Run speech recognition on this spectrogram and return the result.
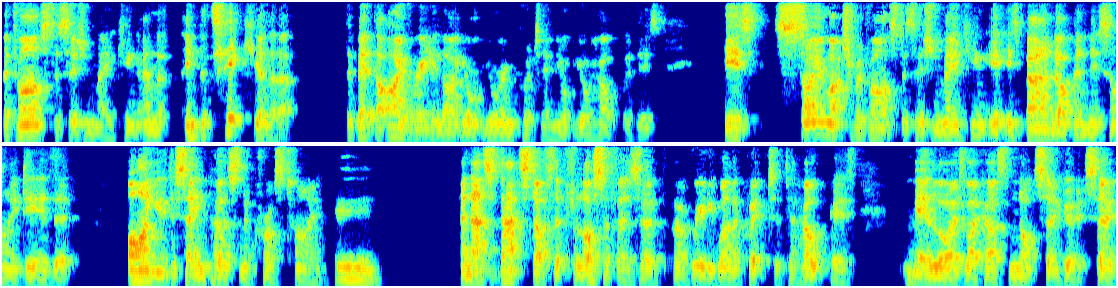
advanced decision making, and the, in particular, the bit that I'd really like your, your input in, your, your help with is is so much of advanced decision making it is bound up in this idea that are you the same person across time? Mm. And that's that stuff that philosophers are, are really well equipped to, to help with mere lawyers like us not so good so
